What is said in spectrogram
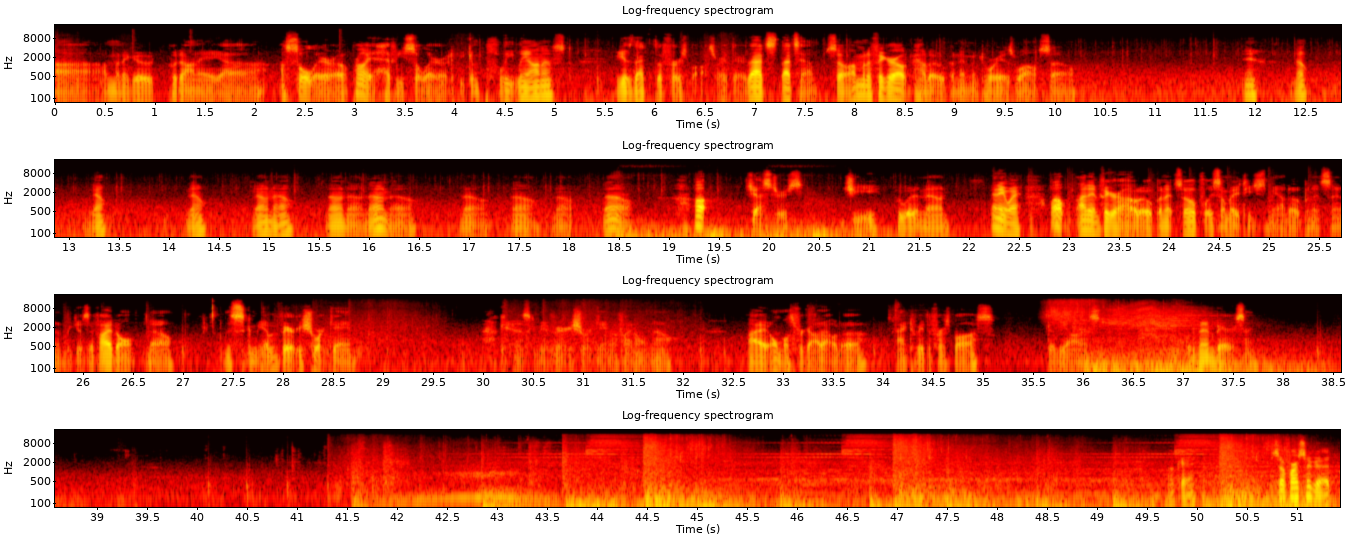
Uh, I'm gonna go put on a, uh, a soul arrow, probably a heavy soul arrow to be completely honest, because that's the first boss right there. That's that's him. So I'm gonna figure out how to open inventory as well. So, yeah, no. No. No, no. No, no, no, no. No, no, no, no. Oh, gestures. Gee, who would have known? Anyway, well, I didn't figure out how to open it, so hopefully somebody teaches me how to open it soon, because if I don't, know, This is going to be a very short game. Okay, this is going to be a very short game if I don't know. I almost forgot how to activate the first boss, to be honest. Would have been embarrassing. Okay. So far, so good.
